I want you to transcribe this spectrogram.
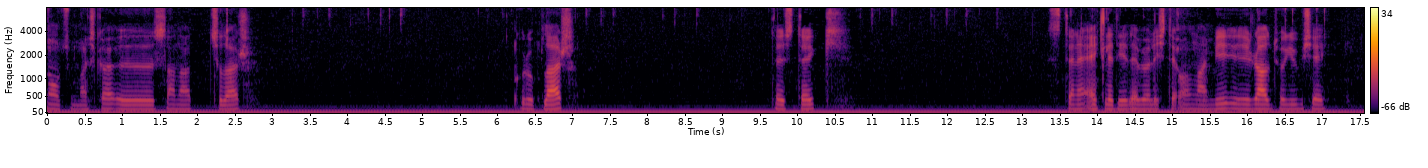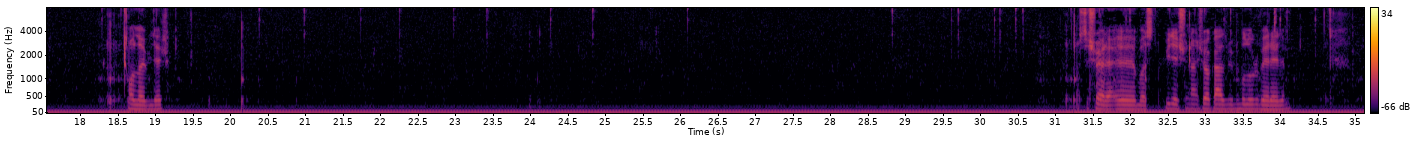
Ne olsun başka? Ee, sanatçılar, gruplar, destek, sitene ekle diye de böyle işte online bir e, radyo gibi bir şey olabilir. İşte şöyle e, basit bir de şuna çok az bir blur verelim.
